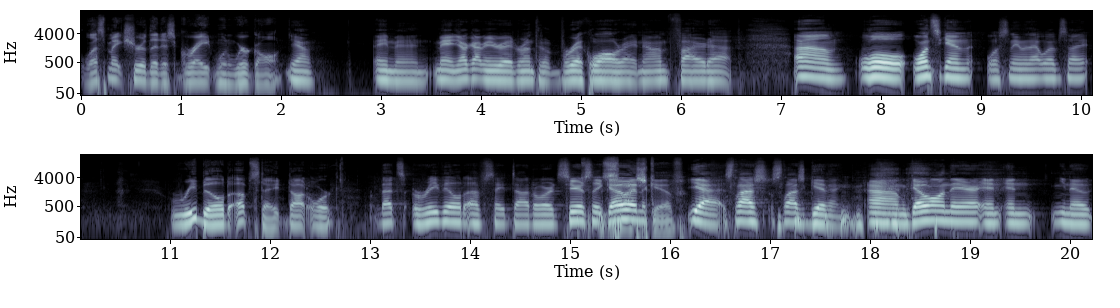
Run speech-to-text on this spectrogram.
let's make sure that it's great when we're gone. Yeah. Amen. Man, y'all got me ready to run through a brick wall right now. I'm fired up. Um, well, once again, what's the name of that website? Rebuildupstate.org. That's rebuildupstate.org. Seriously, go and give. yeah, slash slash giving. Um, go on there and and you know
